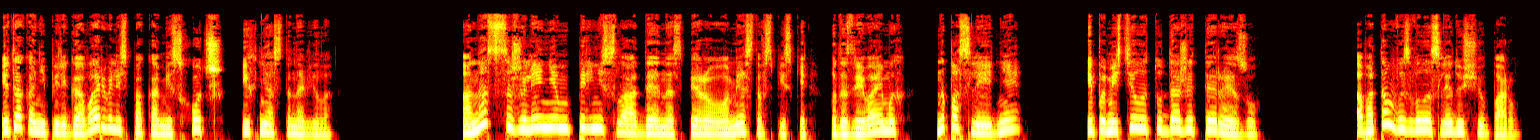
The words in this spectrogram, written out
И так они переговаривались, пока мисс Ходж их не остановила. Она с сожалением перенесла Дэна с первого места в списке подозреваемых на последнее и поместила туда же Терезу, а потом вызвала следующую пару.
